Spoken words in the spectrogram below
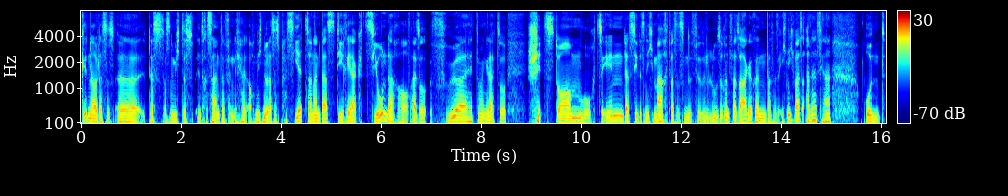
Genau, das ist, äh, das, das ist nämlich das Interessante, finde ich halt auch nicht nur, dass es passiert, sondern dass die Reaktion darauf, also früher hätte man gedacht so, Shitstorm hoch 10, dass sie das nicht macht, was ist denn für so eine Loserin, Versagerin, was weiß ich nicht was alles, ja. Und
